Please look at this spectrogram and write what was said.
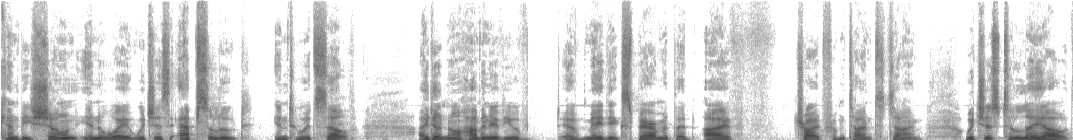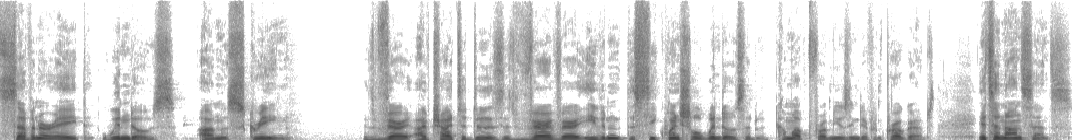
can be shown in a way which is absolute into itself. I don't know how many of you have made the experiment that I've tried from time to time, which is to lay out seven or eight windows on the screen. It's very, I've tried to do this. It's very, very, even the sequential windows that come up from using different programs. It's a nonsense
